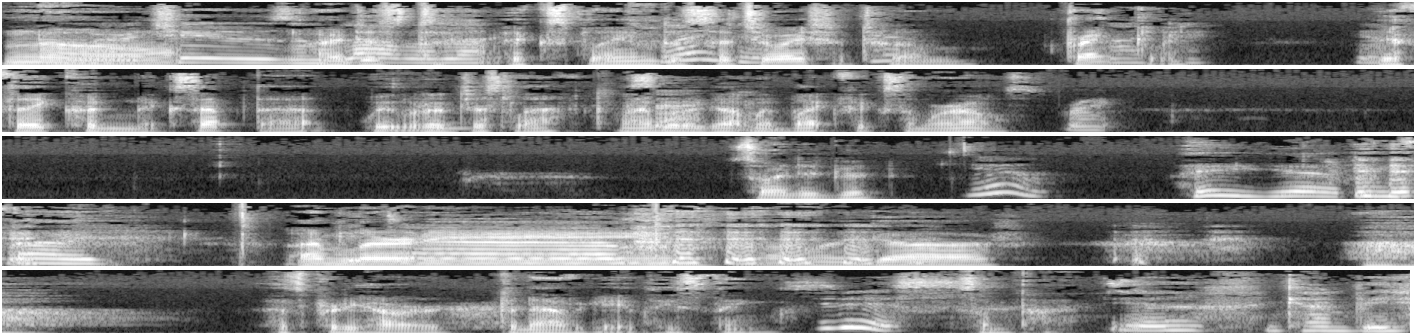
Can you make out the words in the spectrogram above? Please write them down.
no. I choose and I blah, just blah, blah. explained the Explained it. situation to him, frankly. Exactly. Yeah. If they couldn't accept that, we would have just left, and I would have got my bike fixed somewhere else. Right. So I did good. Yeah. Hey, yeah, big five. I'm Good learning. oh my gosh. That's pretty hard to navigate these things It is. sometimes. Yeah, it can be.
